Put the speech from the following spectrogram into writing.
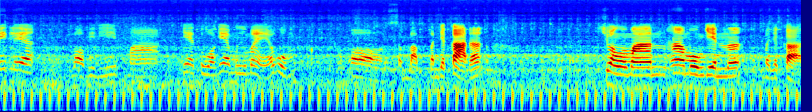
ล็ก ๆ เลยรอบนี้มาแก้ตัวแก้มือใหม่ครับผมก็สำหรับบรรยากาศนะช่วงประมาณ5โมงเย็นนะบรรยากาศ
